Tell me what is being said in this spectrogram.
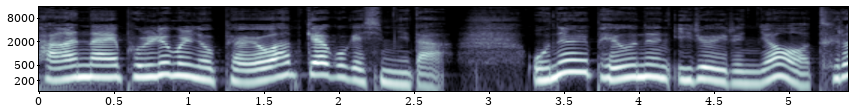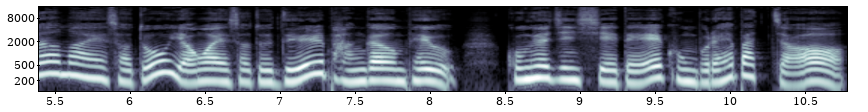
강한나의 볼륨을 높여요. 함께하고 계십니다. 오늘 배우는 일요일은요, 드라마에서도 영화에서도 늘 반가운 배우, 공효진 씨에 대해 공부를 해봤죠.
